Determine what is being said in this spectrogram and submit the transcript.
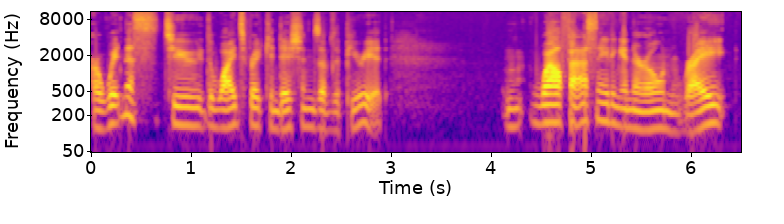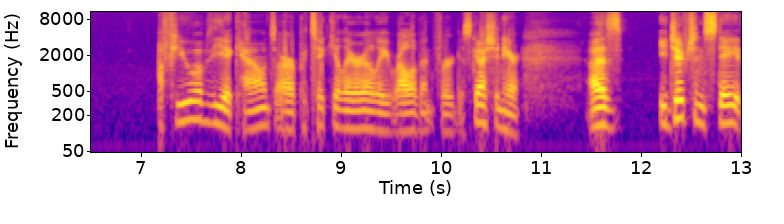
are witness to the widespread conditions of the period. While fascinating in their own right, a few of the accounts are particularly relevant for discussion here. As Egyptian state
